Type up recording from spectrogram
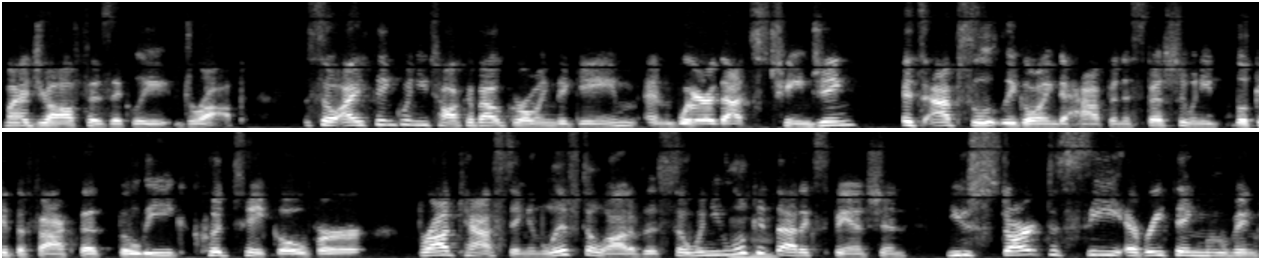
my jaw physically drop. So I think when you talk about growing the game and where that's changing, it's absolutely going to happen, especially when you look at the fact that the league could take over broadcasting and lift a lot of this. So when you look mm-hmm. at that expansion, you start to see everything moving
